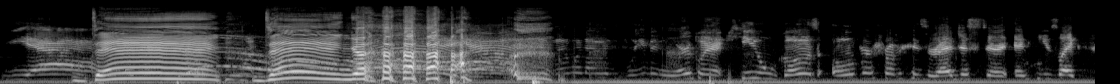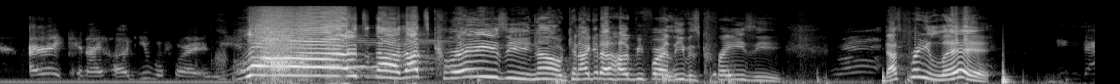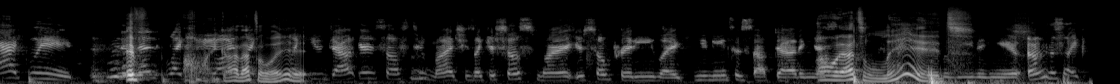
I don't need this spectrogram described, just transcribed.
yeah. Dang, dang. yeah. And then when I was leaving work, where he goes over from his register and he's like, "All right, can I hug you before I leave?" What? Nah, that's crazy. No, can I get a hug before I leave? Is crazy. Bro, That's pretty lit. Exactly. If- then, like, oh my God, that's like, lit. Like, you doubt yourself too much. He's like, you're so smart. You're so pretty. Like, you need to stop doubting oh, yourself. Oh, that's lit. believe in you. I'm just like,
